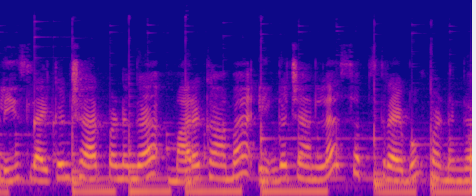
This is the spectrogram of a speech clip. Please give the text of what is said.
ப்ளீஸ் லைக் அண்ட் ஷேர் பண்ணுங்க. மறக்காம எங்க சேனலை சப்ஸ்கிரைபும் பண்ணுங்க.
